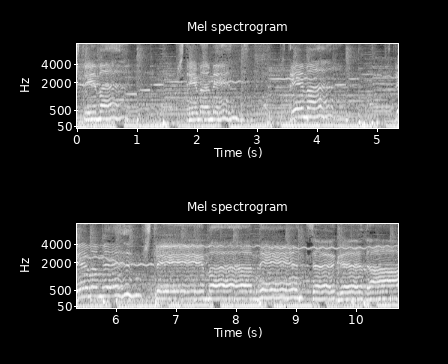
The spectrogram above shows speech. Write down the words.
Extrema, extremamente, extrema, extremamente, extremamente agradável.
